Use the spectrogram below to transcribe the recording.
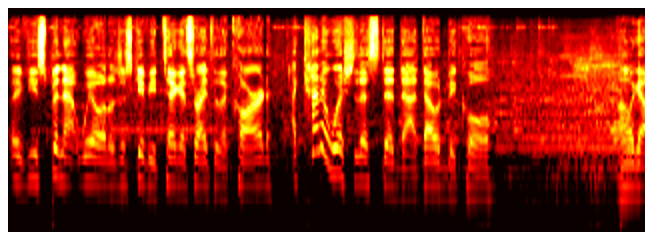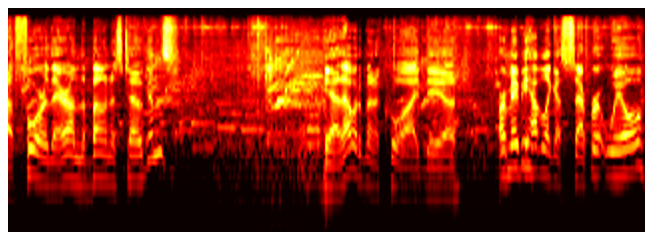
if you spin that wheel, it'll just give you tickets right to the card. I kind of wish this did that. That would be cool. Well, we got four there on the bonus tokens. Yeah, that would have been a cool idea. Or maybe have, like, a separate wheel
